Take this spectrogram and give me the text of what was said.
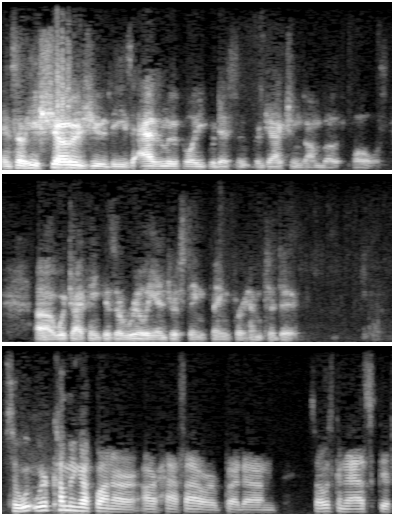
and so he shows you these azimuthal equidistant projections on both poles uh, which i think is a really interesting thing for him to do so we're coming up on our, our half hour, but um, so I was going to ask if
